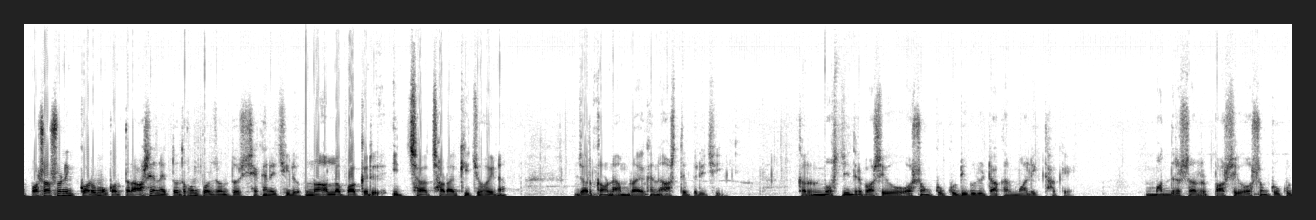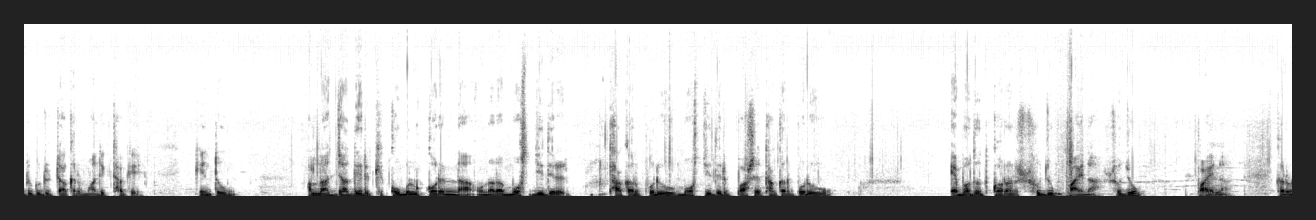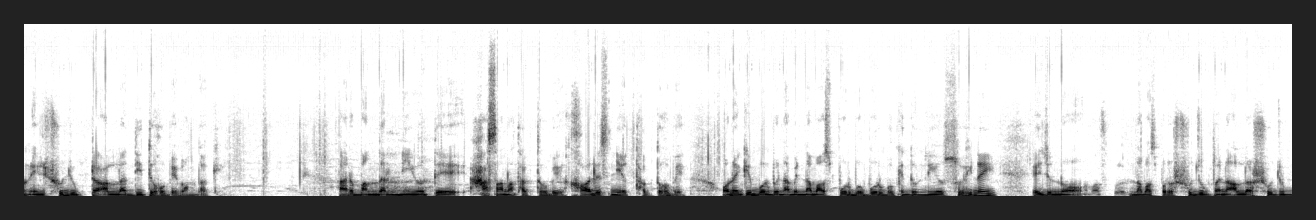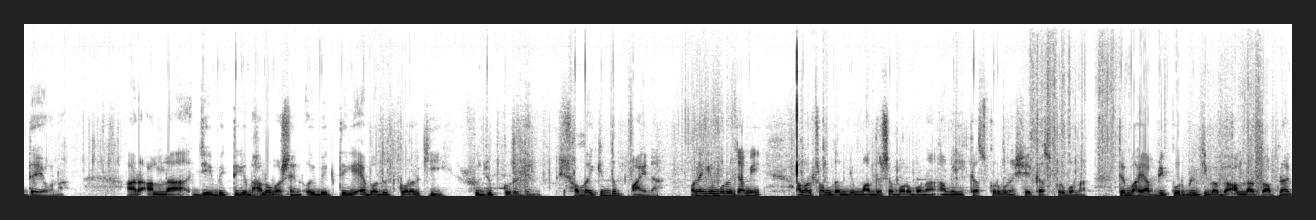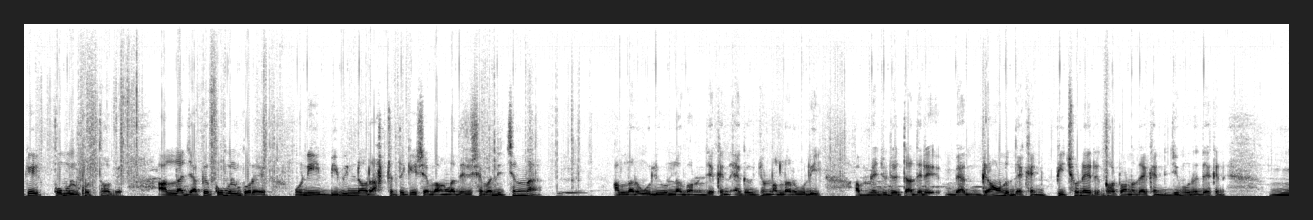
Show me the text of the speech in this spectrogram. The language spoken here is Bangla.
প্রশাসনিক কর্মকর্তারা আসে নাই ততক্ষণ পর্যন্ত সেখানে ছিল। না, আল্লাহ পাকের ইচ্ছা ছাড়া কিছু হয় না, যার কারণে আমরা এখানে আসতে পেরেছি। কারণ মসজিদের পাশেও অসংখ্য কোটি কোটি টাকার মালিক থাকে। মাদ্রাসার পাশেও অসংখ্য কোটি কোটি টাকার মালিক থাকে। কিন্তু আল্লাহ যাদেরকে কবুল করেন না, ওনারা মসজিদের থাকার পরেও, মসজিদের পাশে থাকার পরেও এবাদত করার সুযোগ পায় না, সুযোগ পায় না। কারণ এই সুযোগটা আল্লাহ দিতে হবে বান্দাকে। আর বান্দার নিয়তে হাসানা থাকতে হবে খালেস নিয়ত থাকতে হবে। অনেকে বলবেন আমি নামাজ পড়ব পড়ব। কিন্তু নিয়ত সহি নাই এই জন্য নামাজ পড়ার সুযোগ পায় না আল্লাহ সুযোগ দেয়ও না। আর আল্লাহ যে ব্যক্তিকে ভালোবাসেন ওই ব্যক্তিকে আবাদত করার কি সুযোগ করে দেন? সবাই কিন্তু পায় না। অনেকে বলে যে আমি আমার সন্তানকে মাদ্রাসা পড়াবো না আমি এই কাজ করব না সেই কাজ করব না। তো ভাই আপনি করবেন কীভাবে? আল্লাহ তো আপনাকে কবুল করতে হবে। আল্লাহ যাকে কবুল করে উনি বিভিন্ন রাষ্ট্র থেকে এসে বাংলাদেশে সেবা দিচ্ছেন না? আল্লাহর অলিউল্লাহগণ দেখেন, এক একজন আল্লাহর অলি আপনি যদি তাদের ব্যাকগ্রাউন্ড দেখেন, পিছনের ঘটনা দেখেন, জীবনে দেখেন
